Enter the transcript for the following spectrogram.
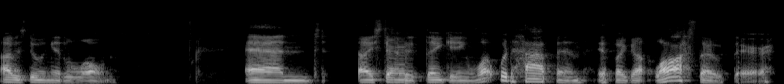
I was doing it alone. And I started thinking, what would happen if I got lost out there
